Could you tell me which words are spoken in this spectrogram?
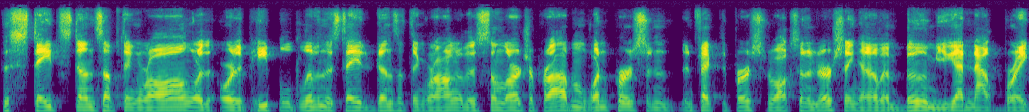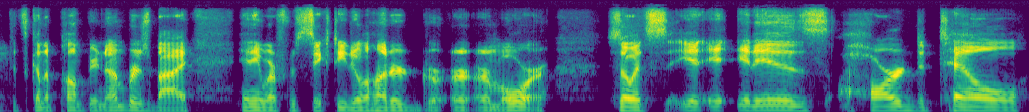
the state's done something wrong or the, or the people live in the state have done something wrong or there's some larger problem one person infected person walks in a nursing home and boom you got an outbreak that's going to pump your numbers by anywhere from 60 to 100 or, or, or more. So it's it, it, it is hard to tell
